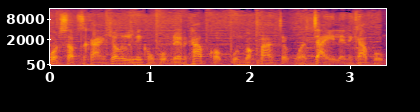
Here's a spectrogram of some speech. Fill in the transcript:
กด subscribe ช่องเล็กๆของผมด้วยนะครับ ขอบคุณมากๆจากหัวใจเลยนะครับผม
